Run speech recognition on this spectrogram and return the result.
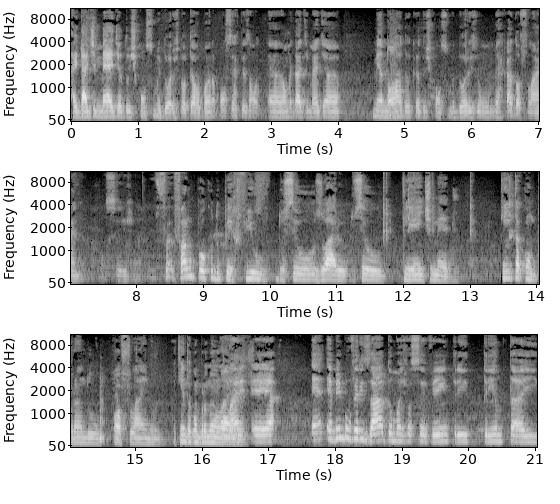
a idade média dos consumidores do hotel urbano, com certeza é uma idade média menor do que a dos consumidores do mercado offline. Ou seja, fala um pouco do perfil do seu usuário, do seu cliente médio. Quem está comprando offline? Quem está comprando online? online é, é, é, bem pulverizado, mas você vê entre 30 e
